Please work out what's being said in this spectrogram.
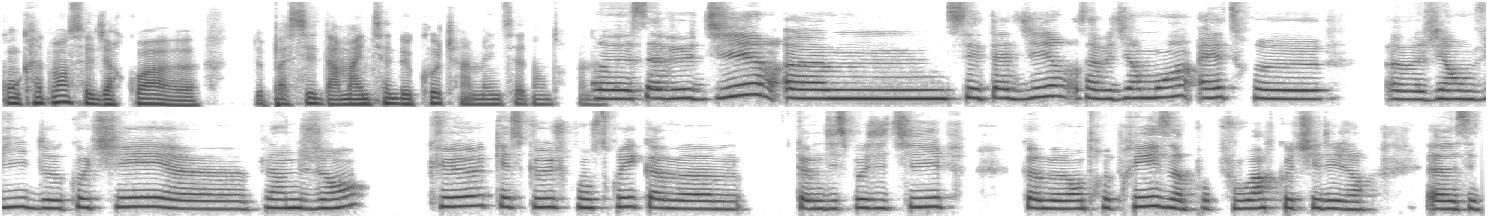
concrètement, ça veut dire quoi de passer d'un mindset de coach à un mindset d'entrepreneur? Ça veut dire, c'est-à-dire, ça veut dire moins être euh, j'ai envie de coacher euh, plein de gens que qu'est-ce que je construis comme euh, comme dispositif comme entreprise pour pouvoir coacher des gens. c'est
